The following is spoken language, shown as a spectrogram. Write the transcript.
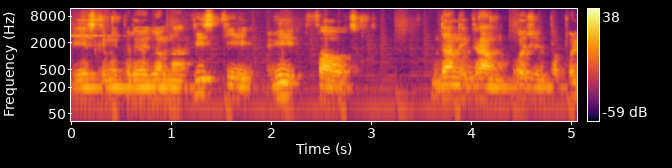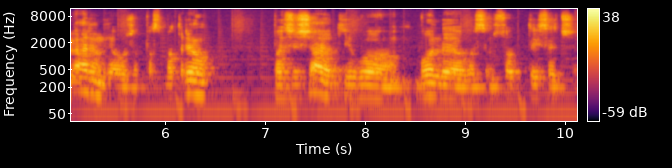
Если мы переведем на английский V-Faucet. Данный кран очень популярен, я уже посмотрел. Посещают его более 800 тысяч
